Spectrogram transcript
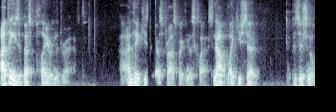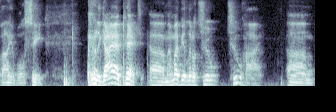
I think he's the best player in the draft. I think he's the best prospect in this class. Now, like you said, positional value, we'll see. the guy I picked, um, I might be a little too too high um,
